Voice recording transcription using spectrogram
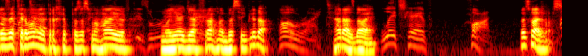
Я за кермом, я трохи позасмагаю. Моя діафрагма досить бліда. Гаразд, давай. Розважимось.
